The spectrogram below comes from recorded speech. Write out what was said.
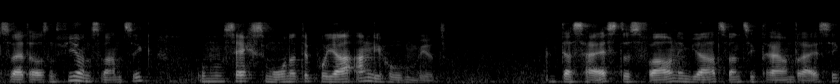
2024 um sechs Monate pro Jahr angehoben wird. Das heißt, dass Frauen im Jahr 2033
